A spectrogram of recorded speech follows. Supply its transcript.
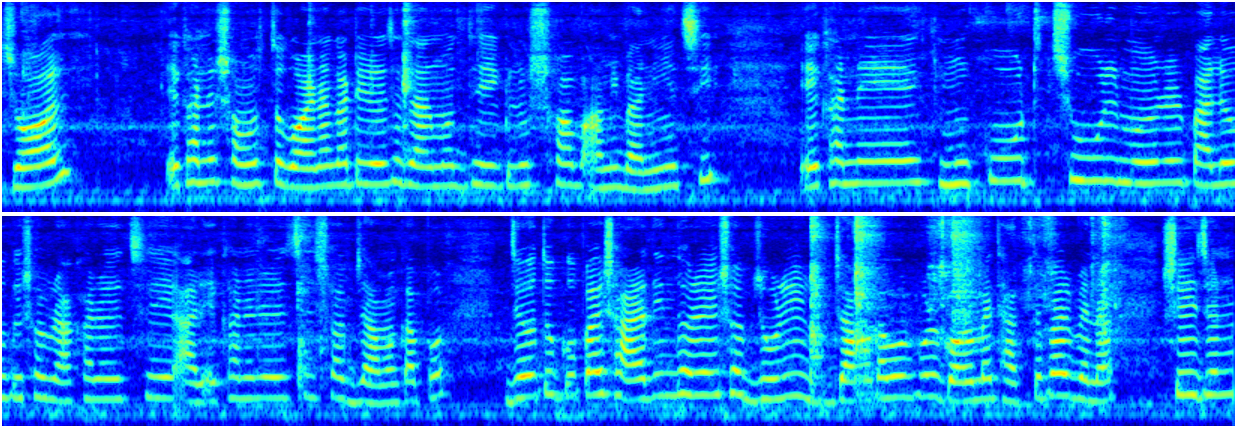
জল এখানে সমস্ত গয়নাগাটি রয়েছে যার মধ্যে এগুলো সব আমি বানিয়েছি। এখানে মুকুট চুল ময়ূরের পালক এসব রাখা রয়েছে আর এখানে রয়েছে সব জামা কাপড় যেহেতু গোপাল সারাদিন ধরে এসব জরির জামা কাপড় পরে গরমে থাকতে পারবে না সেই জন্য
